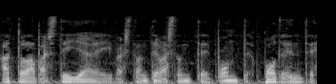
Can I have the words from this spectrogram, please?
a toda pastilla y bastante, bastante potente.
